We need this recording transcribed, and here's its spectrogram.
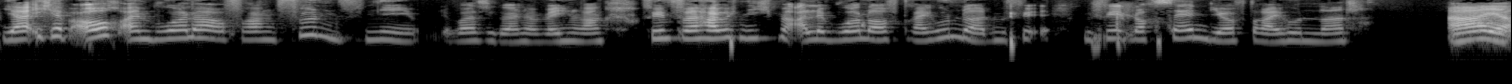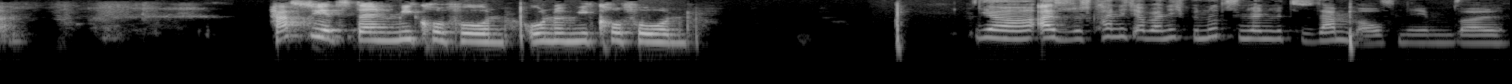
Ja, ich habe auch einen Brawler auf Rang 5. Nee, weiß ich gar nicht, auf welchen Rang. Auf jeden Fall habe ich nicht mehr alle Brawler auf 300. Mir, fehl, mir fehlt noch Sandy auf 300. Ah ja. Hast du jetzt dein Mikrofon ohne Mikrofon? Ja, also das kann ich aber nicht benutzen, wenn wir zusammen aufnehmen, weil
